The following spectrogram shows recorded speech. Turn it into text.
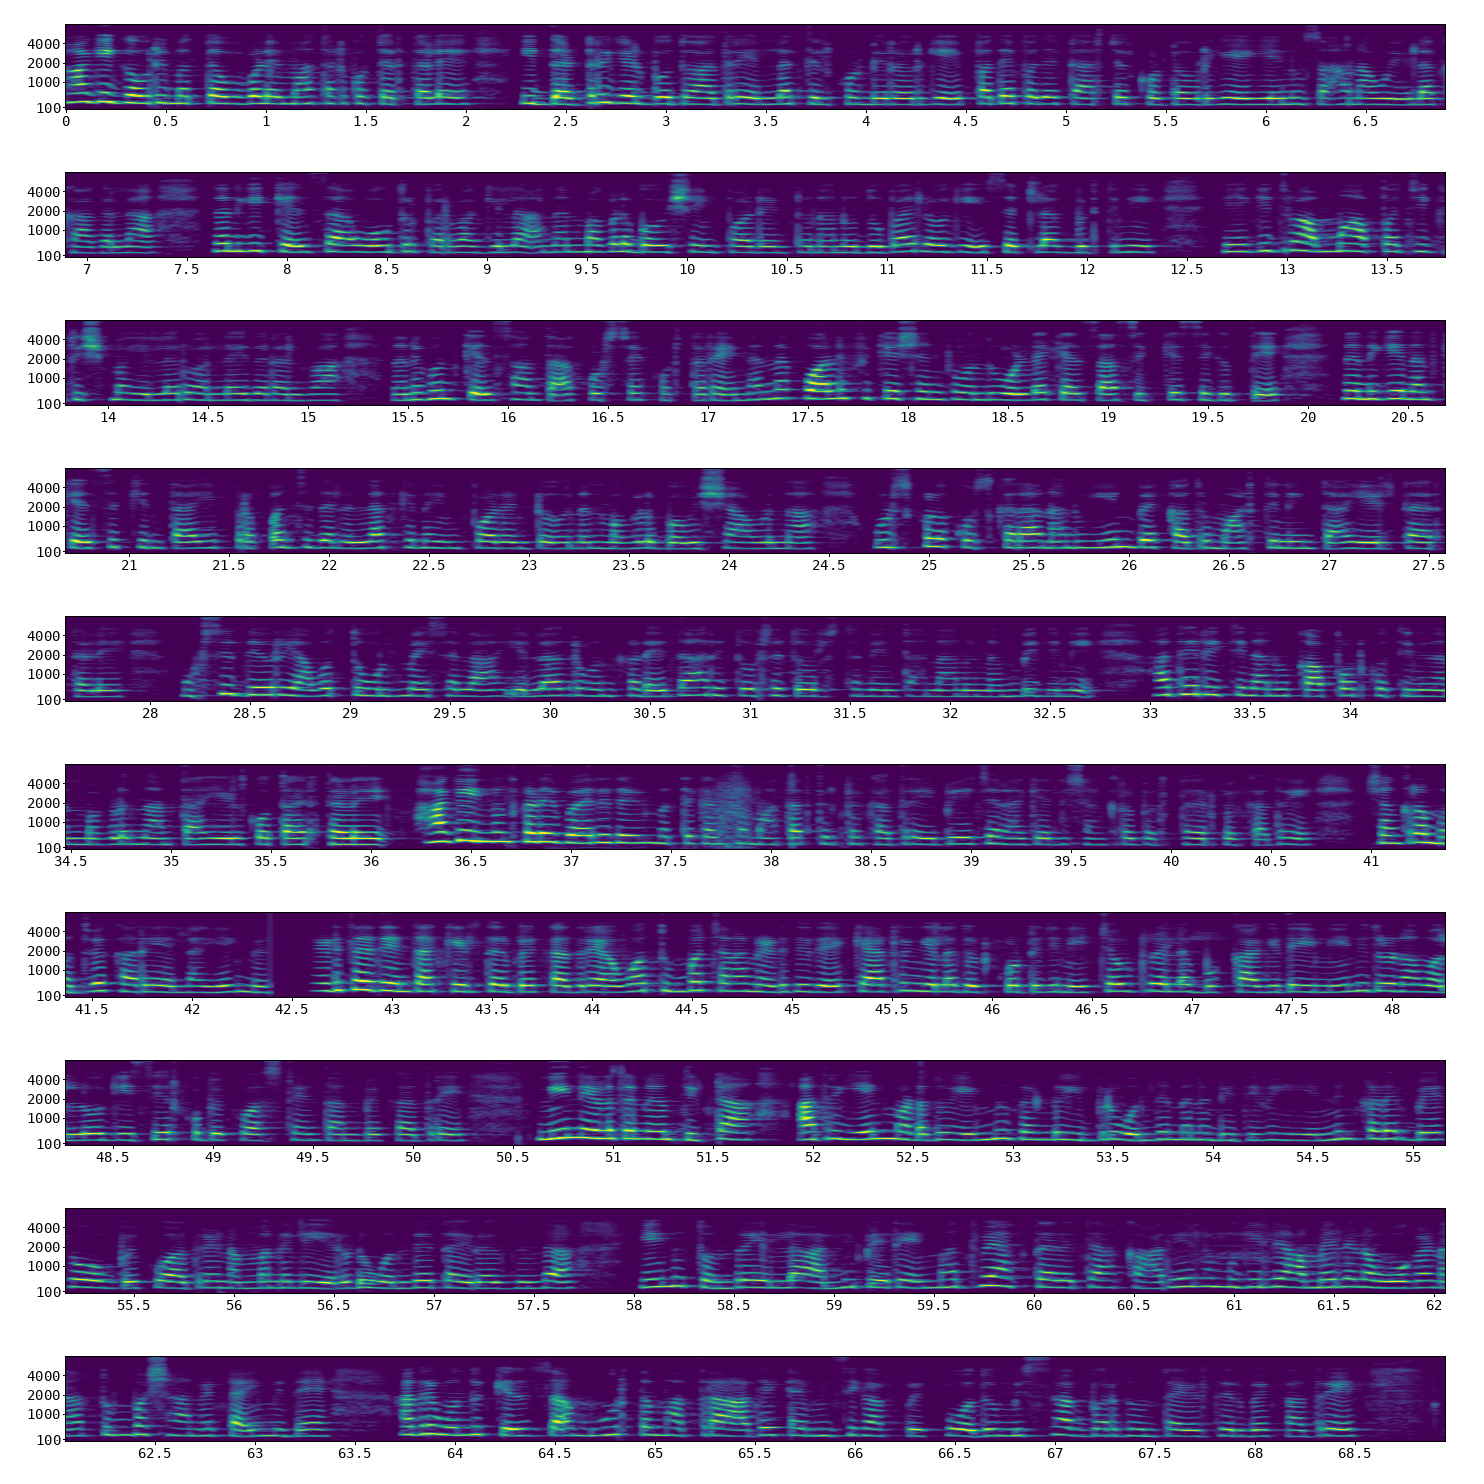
ಹಾಗೆ ಗೌರಿ ಮತ್ತು ಒಬ್ಬಳೆ ಮಾತಾಡ್ಕೊತಾ ಇರ್ತಾಳೆ. ಈ ದಡ್ರಿಗೆ ಹೇಳ್ಬೋದು, ಆದರೆ ಎಲ್ಲ ತಿಳ್ಕೊಂಡಿರೋರಿಗೆ, ಪದೇ ಪದೇ ಟಾರ್ಚರ್ ಕೊಟ್ಟವ್ರಿಗೆ ಏನೂ ಸಹ ನಾವು ಹೇಳೋಕ್ಕಾಗಲ್ಲ. ನನಗೆ ಕೆಲಸ ಹೋದ್ರೂ ಪರವಾಗಿಲ್ಲ. ನನ್ನ ಮಗಳ ಭವಿಷ್ಯ ಇಂಪಾರ್ಟೆಂಟು ನಾನು ದುಬೈಲಿ ಹೋಗಿ ಸೆಟ್ಲ್ ಆಗಿಬಿಡ್ತೀನಿ. ಹೇಗಿದ್ದರೂ ಅಮ್ಮ, ಅಪ್ಪಾಜಿ, ಗ್ರೀಷ್ಮ ಎಲ್ಲರೂ ಅಲ್ಲೇ ಇದ್ದಾರಲ್ವಾ ನನಗೊಂದು ಕೆಲಸ ಅಂತ ಕೊಡಿಸೇ ಕೊಡ್ತಾರೆ. ನನ್ನ ಕ್ವಾಲಿಫಿಕೇಷನ್ಗೆ ಒಂದು ಒಳ್ಳೆ ಕೆಲಸ ಸಿಕ್ಕೇ ಸಿಗುತ್ತೆ. ನನಗೆ ನನ್ನ ಕೆಲಸಕ್ಕಿಂತ ಈ ಪ್ರಪಂಚದಲ್ಲಿ ಎಲ್ಲದಕ್ಕಿಂತ ಇಂಪಾರ್ಟೆಂಟು ನನ್ನ ಮಗಳ ಭವಿಷ್ಯ, ಅವಳನ್ನ ಉಳಿಸ್ಕೊಳ್ಳೋಕ್ಕೋಸ್ಕರ ನಾನು ಏನು ಬೇಕಾದರೂ ಮಾಡ್ತೀನಿ ಅಂತ ಹೇಳ್ತಾ ಇರ್ತಾಳೆ. ಹುಡ್ಸಿದ ದೇವರು ಯಾವತ್ತೂ ಉಳ್ಮೇಸಲ್ಲ ಎಲ್ಲಾದರೂ ಒಂದು ಕಡೆ ದಾರಿ ತೋರಿಸಿ ತೋರಿಸ್ತಾನೆ ಅಂತ ನಾನು ನಂಬಿದ್ದೀನಿ. ಅದೇ ರೀತಿ ನಾನು ಕಾಪಾಡ್ಕೋತೀನಿ ನನ್ನ ಮಗಳನ್ನ ಅಂತ ಹೇಳ್ಕೊತಾ ಇರ್ತಾಳೆ. ಹಾಗೆ ಇನ್ನೊಂದು ಕಡೆ ದೇವಿ ಮತ್ತೆ ಗಂಟ ಮಾತಾಡ್ತಿರ್ಬೇಕಾದ್ರೆ ಬೇಜಾರಾಗಿ ಅಲ್ಲಿ ಶಂಕರ ಬರ್ತಾ ಇರಬೇಕಾದ್ರೆ ಶಂಕರ ಮದುವೆ ಕಾರ್ಯ ಎಲ್ಲ ಹೇಗೆ ನಡೀತಾ ಇದೆ ಅಂತ ಕೇಳ್ತಾ ಇರಬೇಕಾದ್ರೆ ಅವ್ವ ತುಂಬ ಚೆನ್ನಾಗಿ ನಡೀತಿದೆ. ಕ್ಯಾಟ್ರಿಂಗ್ ಎಲ್ಲ ದುಡ್ಡು ಕೊಟ್ಟಿದ್ದೀನಿ. ಚೌಟ್ರೆಲ್ಲ ಬುಕ್ ಆಗಿದೆ. ಇನ್ನೇನಿದ್ರು ನಾವು ಅಲ್ಲೋಗಿ ಸೇರ್ಕೋಬೇಕು ಅಷ್ಟೇ ಅಂತ ಅನ್ಬೇಕಾದ್ರೆ ನೀನು ಹೇಳ್ತಾನೆ ದಿಟ್ಟ. ಆದರೆ ಏನು ಮಾಡೋದು? ಹೆಣ್ಣು ಗಂಡು ಇಬ್ಬರು ಒಂದೇ ಮನೇಲಿ ಇದ್ದೀವಿ ಹೆಣ್ಣಿನ ಕಡೆ ಬೇಗ ಹೋಗಬೇಕು. ಆದರೆ ನಮ್ಮ ಮನೇಲಿ ಎರಡು ಒಂದೇ ತ ಇರೋದ್ರಿಂದ ಏನು ತೊಂದರೆ ಇಲ್ಲ. ಅಲ್ಲಿ ಬೇರೆ ಮದುವೆ ಆಗ್ತಾ ಇರುತ್ತೆ. ಆ ಕಾರ್ಯ ಎಲ್ಲ ಮುಗಿಲಿ. ಆಮೇಲೆ ನಾವು ಹೋಗೋಣ. ತುಂಬ ಶಾನೆ ಟೈಮ್ ಇದೆ. ಆದರೆ ಒಂದು ಕೆಲಸ ಮುಹೂರ್ತ ಮಾತ್ರ ಅದೇ ಟೈಮಿಂಗ್ಸಿಗೆ ಹಾಕಬೇಕು. ಅದು ಮಿಸ್ ಆಗಬಾರ್ದು ಅಂತ ಹೇಳ್ತಿರ್ಬೇಕಾದ್ರೆ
